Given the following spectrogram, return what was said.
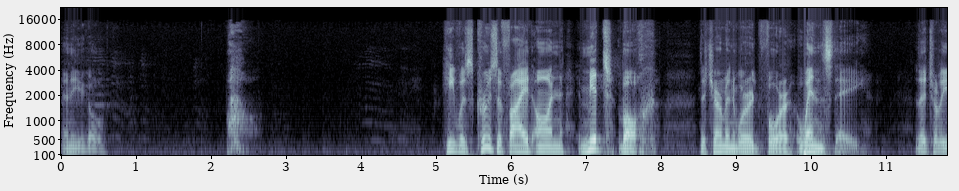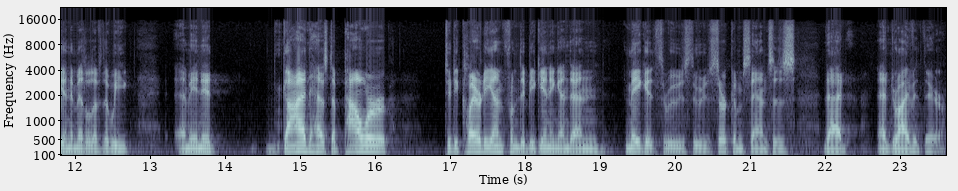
And there you go. Wow. He was crucified on Mittwoch, the German word for Wednesday literally in the middle of the week. I mean, it. God has the power to declare the end from the beginning and then make it through through circumstances that that drive it there.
